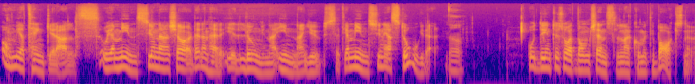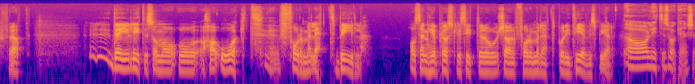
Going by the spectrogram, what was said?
Om jag tänker alls. Och jag minns ju när han körde den här lugna innan ljuset. Jag minns ju när jag stod där. Ja, och det är inte så att de känslorna kommer tillbaks nu. För att det är ju lite som att, att ha åkt eh, Formel 1-bil. Och sen helt plötsligt sitter och kör Formel 1 på ditt tv-spel. Ja, lite så kanske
